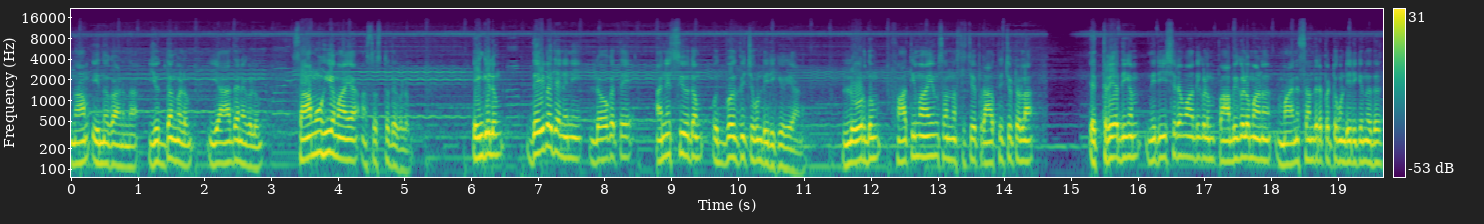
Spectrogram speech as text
നാം ഇന്ന് കാണുന്ന യുദ്ധങ്ങളും യാതനകളും സാമൂഹികമായ അസ്വസ്ഥതകളും. എങ്കിലും ദൈവജനനി ലോകത്തെ അനുസ്യൂതം ഉദ്ബോധിപ്പിച്ചുകൊണ്ടിരിക്കുകയാണ്. ലൂർദും ഫാത്തിമായും സന്ദർശിച്ച് പ്രാർത്ഥിച്ചിട്ടുള്ള എത്രയധികം നിരീശ്വരവാദികളും പാപികളുമാണ് മാനസാന്തരപ്പെട്ടുകൊണ്ടിരിക്കുന്നത്.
